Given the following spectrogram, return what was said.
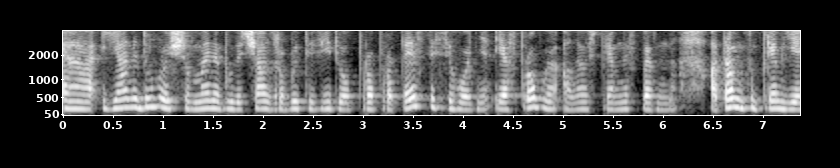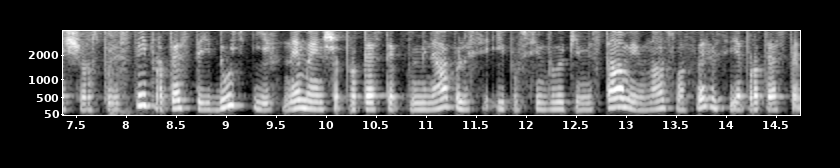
Е, я не думаю, що в мене буде час зробити відео про протести сьогодні. Я спробую, але ось прям не впевнена. А там тут прям є що розповісти. Протести йдуть, їх не менше. Протести в Мінеаполісі і по всім великим містам. І у нас в Лас-Вегасі є протести.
